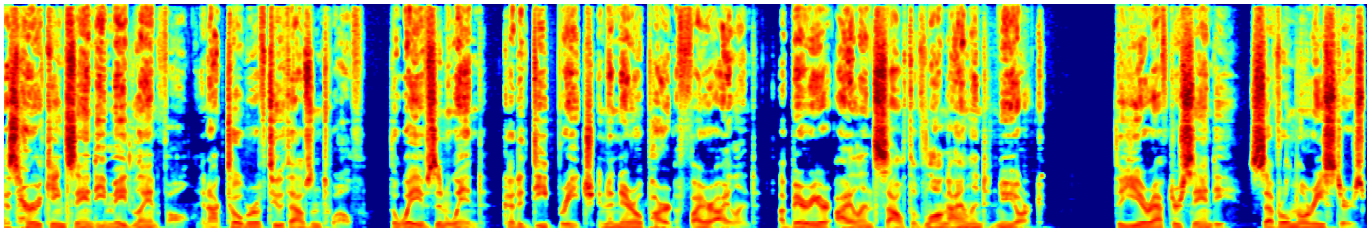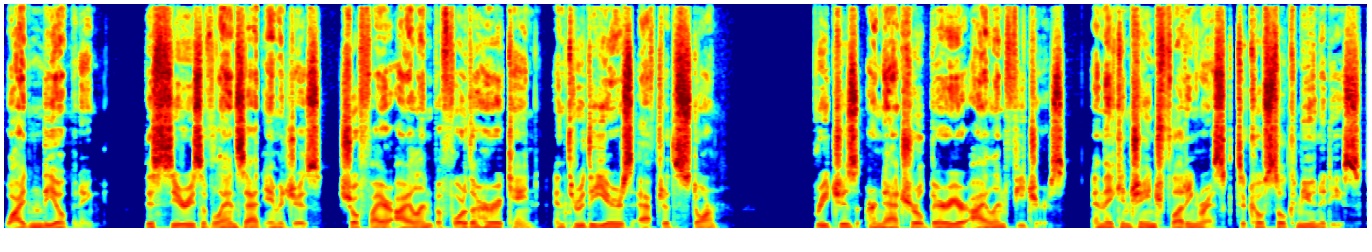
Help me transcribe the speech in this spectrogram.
As Hurricane Sandy made landfall in October of 2012, the waves and wind cut a deep breach in a narrow part of Fire Island, a barrier island south of Long Island, New York. The year after Sandy, several nor'easters widened the opening. This series of Landsat images show Fire Island before the hurricane and through the years after the storm. Breaches are natural barrier island features, and they can change flooding risk to coastal communities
